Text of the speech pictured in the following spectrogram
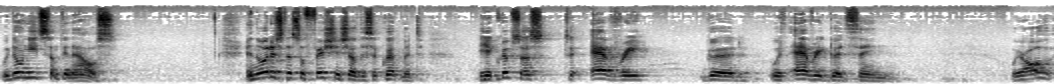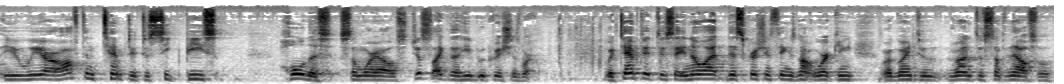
We don't need something else. And notice the sufficiency of this equipment. He equips us to every good, with every good thing. We are, all, we are often tempted to seek peace, wholeness somewhere else, just like the Hebrew Christians were. We're tempted to say, you know what, this Christian thing is not working. We're going to run to something else. So,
